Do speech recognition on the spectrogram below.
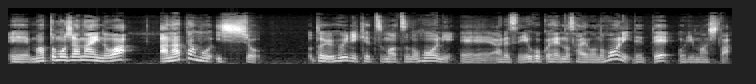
えーまともじゃないのは、あなたも一緒。というふうに結末の方に、えーあれですね、予告編の最後の方に出ておりました。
